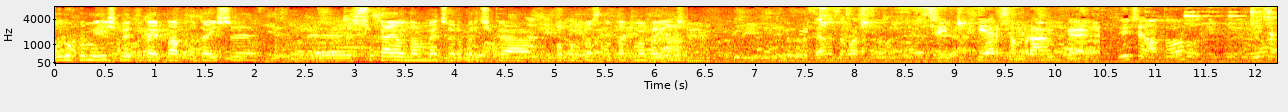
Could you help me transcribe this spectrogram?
uruchomiliśmy tutaj pub tutejszy. E, Szukają nam mecze Robercika, bo po prostu tak ma być. Chcemy zobaczyć dzisiaj pierwszą bramkę. Liczę na to. Liczę,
